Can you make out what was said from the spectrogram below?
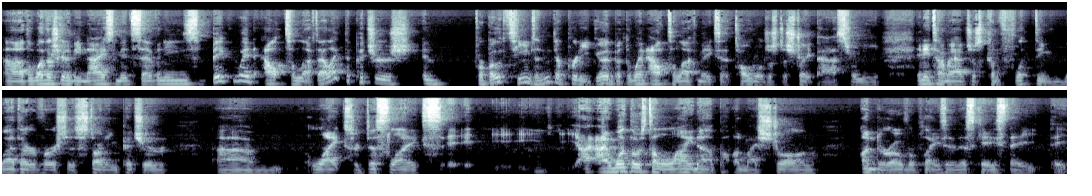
Uh, the weather's going to be nice, mid 70s. Big wind out to left. I like the pitchers in for both teams, I think they're pretty good, but the win out to left makes it total just a straight pass for me. Anytime I have just conflicting weather versus starting pitcher um, likes or dislikes, it, I, I want those to line up on my strong under overplays. And in this case, they they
